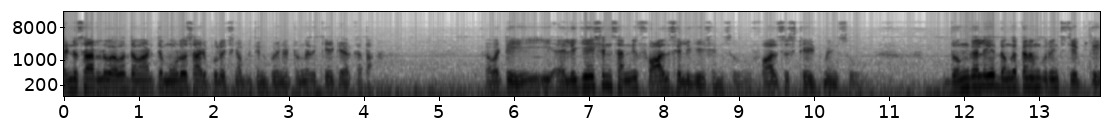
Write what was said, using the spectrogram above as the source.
రెండుసార్లు అబద్ధం ఆడితే మూడోసారి పులి వచ్చినప్పుడు తినిపోయినట్టున్నది కేటీఆర్ కథ. కాబట్టి ఈ ఎలిగేషన్స్ అన్ని ఫాల్స్ ఎలిగేషన్స్ ఫాల్స్ స్టేట్మెంట్స్ దొంగలే దొంగతనం గురించి చెప్తే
